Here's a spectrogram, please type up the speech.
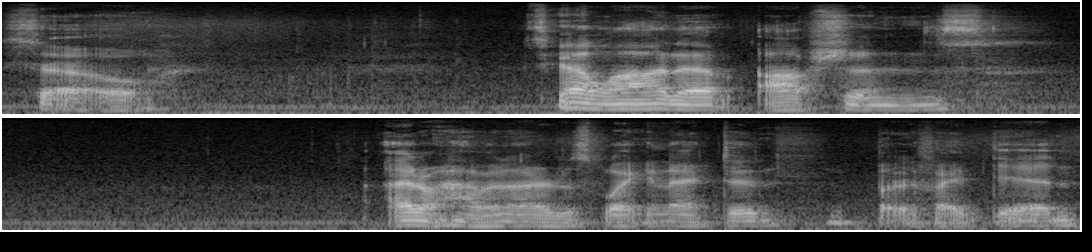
So it's got a lot of options. I don't have another display connected, but if I did,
